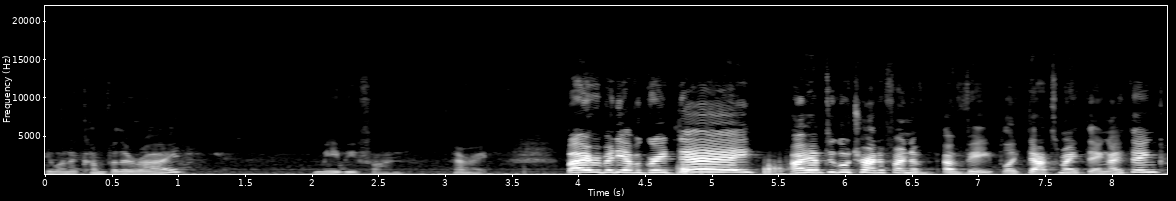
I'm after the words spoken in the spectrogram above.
You want to come for the ride? Maybe fun. Alright. Bye, everybody. Have a great day. I have to go try to find a, a vape. Like, that's my thing, I think.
